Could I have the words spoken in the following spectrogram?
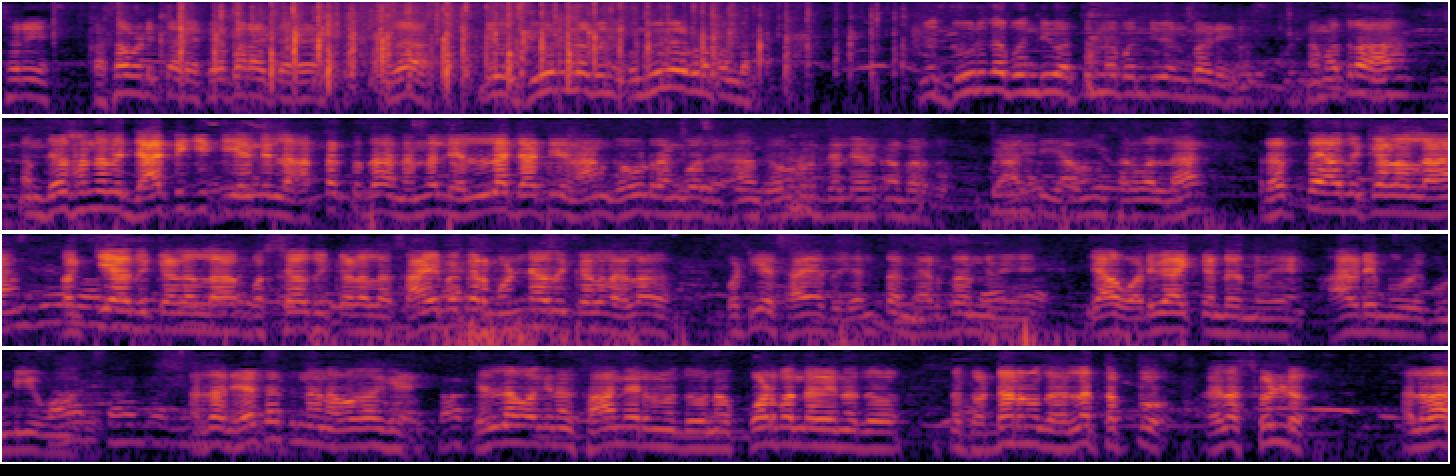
ಸರಿ ಕಸ ಹೊಡಿತಾರೆ ಪೇಪರ್ ಹಾಕ್ತಾರೆ. ಅದ ನೀವು ದೂರಿಂದ ಬಂದು ಮೂವಿಯಲ್ಲಿ ಕೂಡ ಬಂದ ನೀವು ದೂರಿಂದ ಬಂದೀವಿ ಹತ್ತಿರ ಬಂದೀವಿ ಅನ್ಬೇಡಿ. ನಮ್ಮ ಹತ್ರ ನಮ್ಮ ದೇವಸ್ಥಾನದಲ್ಲಿ ಜಾತಿ ಗೀತಿ ಏನಿಲ್ಲ ಅರ್ಥ ಆಗ್ತದ ನನ್ನಲ್ಲಿ ಎಲ್ಲ ಜಾತಿ ನಾನು ಗೌಡ್ರು ಹಂಗೋದೆ ನಾನು ಗೌಡ್ರದಲ್ಲಿ ಹೇಳ್ಕೊಬಾರ್ದು. ಜಾತಿ ಯಾವನು ಸರ್ವಲ್ಲ. ರಕ್ತ ಯಾವ್ದು ಕೇಳಲ್ಲ ಅಕ್ಕಿ ಯಾವ್ದು ಕೇಳಲ್ಲ, ಬಸ್ ಯಾವ್ದು ಕೇಳಲ್ಲ ಸಾಯ್ಬೇಕಾದ್ರೆ ಮಣ್ಣು ಯಾವ್ದು ಕೇಳಲ್ಲ, ಎಲ್ಲ ಒಟ್ಟಿಗೆ ಸಾಯೋದು. ಎಂತ ಮೆರ್ದನ್ವಿ ಯಾವ ಒಡವೆ ಹಾಕೊಂಡನ್ವಿ ಆರಡಿ ಮೂರು ಗುಂಡಿ ಉಣ್ಣೋದು. ಅರ್ಧ ಹೇಳ್ತೀನಿ ನಾನು ಅವಾಗೆ. ಎಲ್ಲ ಹೋಗಿ ನಾವು ಸ್ವಾಮಿಯರ್ ಅನ್ನೋದು, ನಾವು ಕೋಡ್ ಬಂದವೇನೋದು ನಾವು ದೊಡ್ಡವ್ರು ಅನ್ನೋದು, ಎಲ್ಲ ತಪ್ಪು, ಎಲ್ಲ ಸುಳ್ಳು. ಅಲ್ವಾ?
